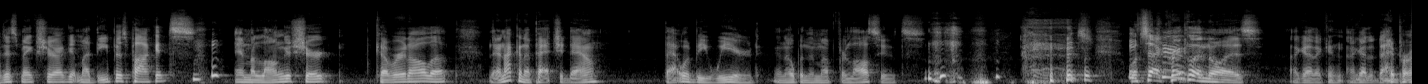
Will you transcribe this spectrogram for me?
just make sure I get my deepest pockets and my longest shirt, cover it all up. They're not going to pat you down. That would be weird and open them up for lawsuits. What's that true. crinkling noise? I got a I got a diaper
